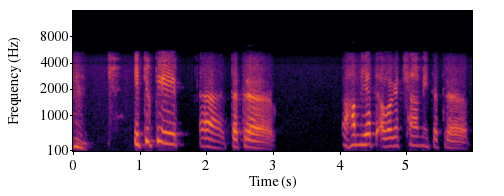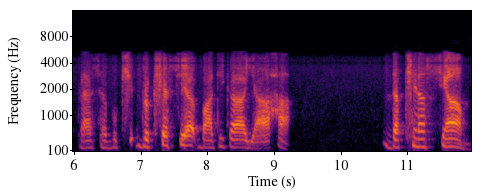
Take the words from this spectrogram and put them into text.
हम्म। इत्युक्ते तत्र अहं यत् अवगच्छामि, तत्र प्रायशः वृक्ष, वृक्षस्य बाटिकायाः दक्षिणस्याम्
